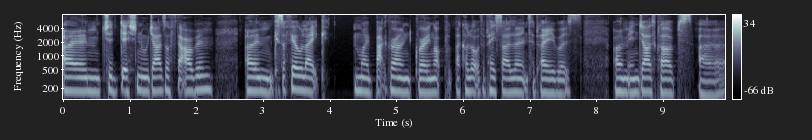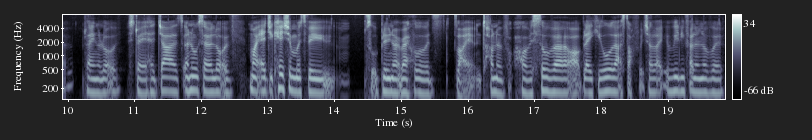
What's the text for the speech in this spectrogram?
um, traditional jazz off the album because I feel like my background growing up, like a lot of the places I learned to play was um, in jazz clubs, uh, playing a lot of straight ahead jazz, and also a lot of my education was through sort of Blue Note Records, like a ton of Horace Silver, Art Blakey, all that stuff, which I like really fell in love with.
